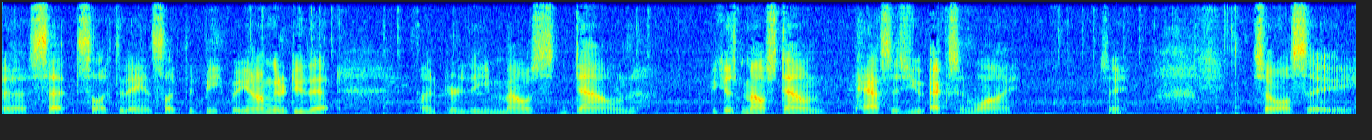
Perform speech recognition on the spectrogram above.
uh, set selected A and selected B. But you know, I'm going to do that under the mouse down because mouse down passes you X and Y. See? So I'll say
